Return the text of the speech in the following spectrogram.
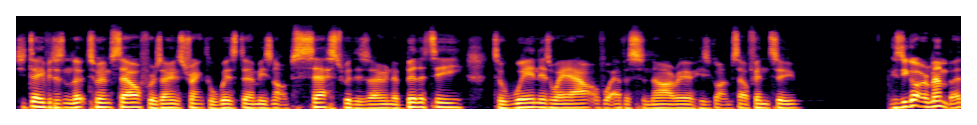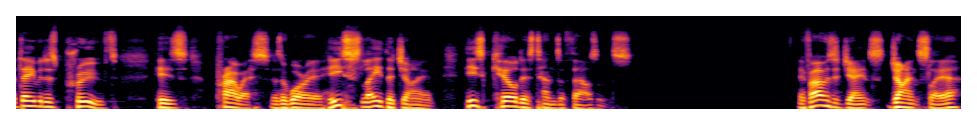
See, David doesn't look to himself for his own strength or wisdom. He's not obsessed with his own ability to win his way out of whatever scenario he's got himself into. Because you've got to remember, David has proved his prowess as a warrior. He slayed the giant, he's killed his tens of thousands. If I was a giant, giant slayer,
